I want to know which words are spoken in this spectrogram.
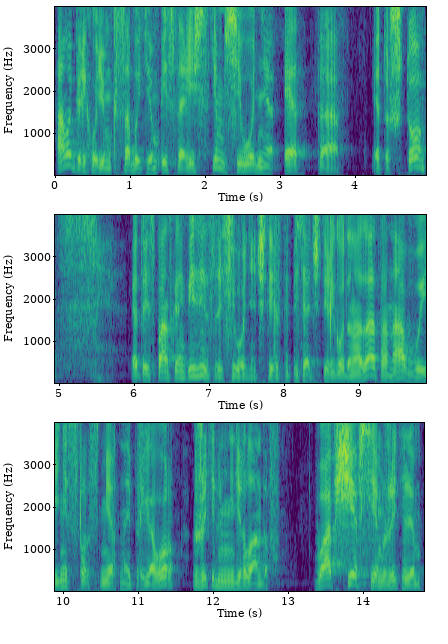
А мы переходим к событиям историческим. Сегодня это... Это что? Это испанская инквизиция сегодня. 454 года назад она вынесла смертный приговор жителям Нидерландов. Вообще всем жителям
